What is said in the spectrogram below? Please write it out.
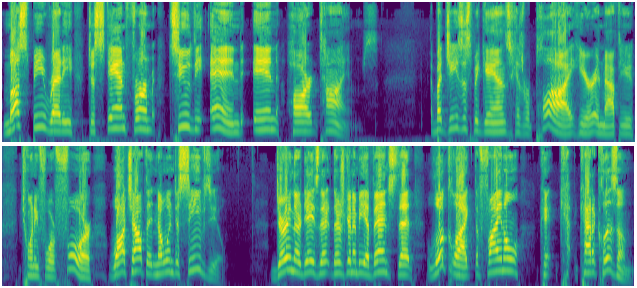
must be ready to stand firm to the end in hard times. But Jesus begins his reply here in Matthew 24 4. Watch out that no one deceives you. During their days, there's going to be events that look like the final cataclysm.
